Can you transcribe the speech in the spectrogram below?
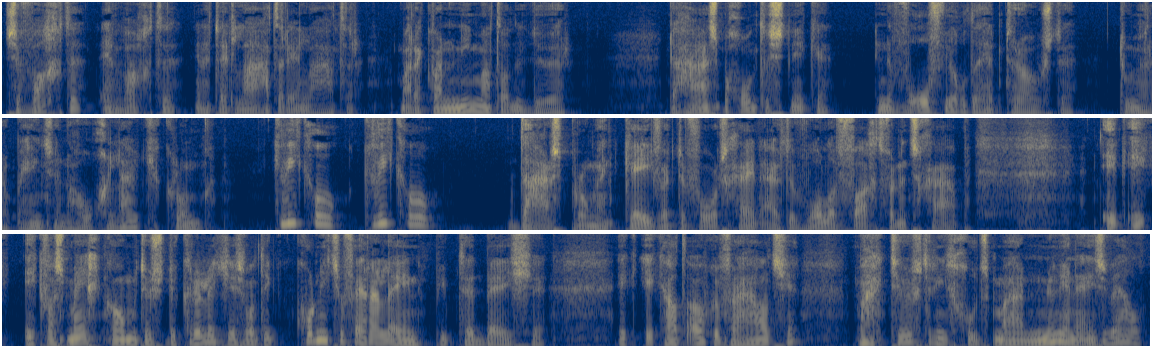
Ze wachten en wachten en het werd later en later. Maar er kwam niemand aan de deur. De haas begon te snikken en de wolf wilde hem troosten, toen er opeens een hoog geluidje klonk. Kwiekel, kwiekel. Daar sprong een kever tevoorschijn uit de wollen vacht van het schaap. Ik, ik, ik was meegekomen tussen de krulletjes, want ik kon niet zo ver alleen, piepte het beestje. Ik, ik had ook een verhaaltje, maar ik durfde niet goed, maar nu ineens wel.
